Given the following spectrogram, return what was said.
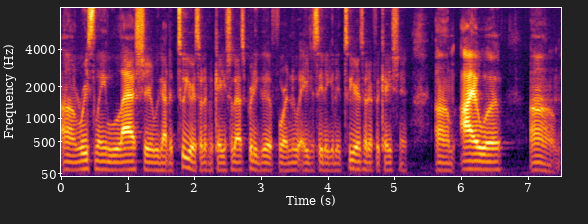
Um, recently, last year, we got a two year certification. So that's pretty good for a new agency to get a two year certification. Um, Iowa, um,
